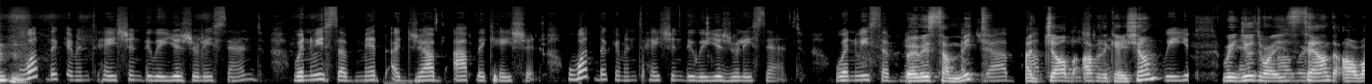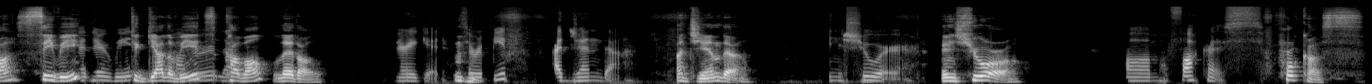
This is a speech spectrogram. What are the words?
Mhm. what documentation do we usually send? When we submit a job application, what documentation do we usually send? When we submit When we a job a job application, we use we usually our- send our CV together with together cover with letter. cover letter, Very good. So Mhm. repeat agenda, agenda, ensure, ensure, um, focus, focus,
